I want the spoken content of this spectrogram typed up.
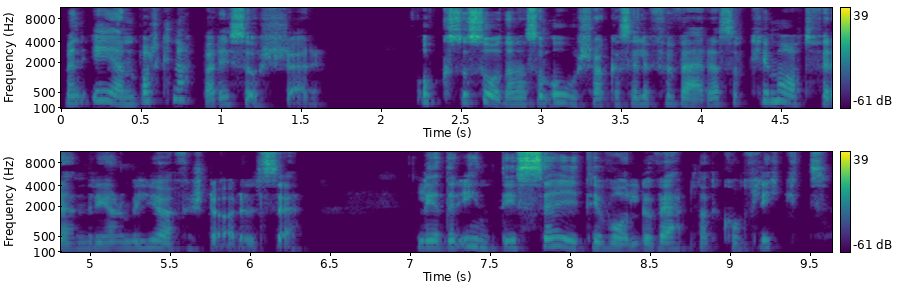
Men enbart knappa resurser, också sådana som orsakas eller förvärras av klimatförändringar och miljöförstörelse, leder inte i sig till våld och väpnad konflikt.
